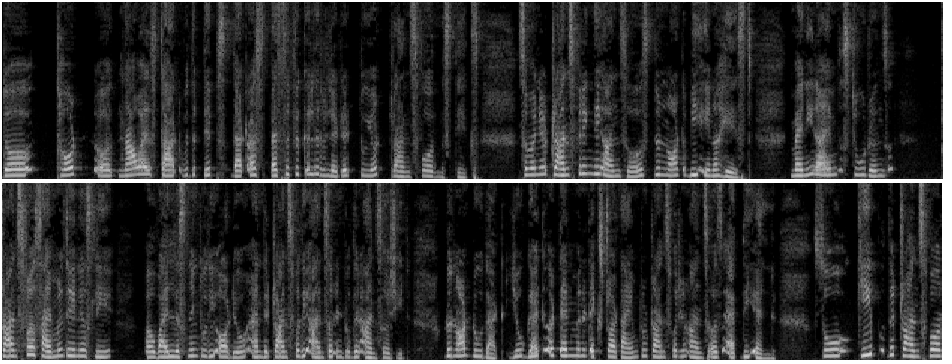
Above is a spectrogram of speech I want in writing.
the third now I'll start with the tips that are specifically related to your transfer mistakes. So when you're transferring the answers, do not be in a haste. Many times students transfer simultaneously uh, while listening to the audio and they transfer the answer into their answer sheet. Do not do that. You get a 10 minute extra time to transfer your answers at the end. So keep the transfer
